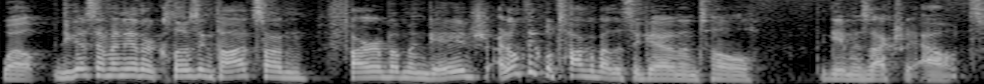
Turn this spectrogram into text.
Well, do you guys have any other closing thoughts on Fire Emblem Engage? I don't think we'll talk about this again until the game is actually out.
